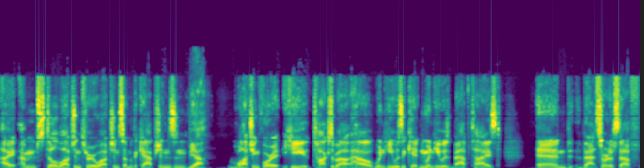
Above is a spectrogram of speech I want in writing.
I I'm still watching through, watching some of the captions and yeah, watching for it. He talks about how when he was a kid and when he was baptized, and that sort of stuff.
